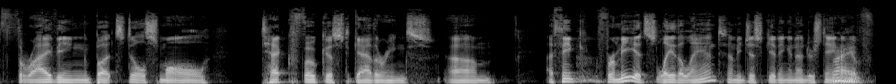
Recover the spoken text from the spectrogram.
thriving but still small tech focused gatherings. Um, I think for me, it's lay the land. I mean, just getting an understanding Right. of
